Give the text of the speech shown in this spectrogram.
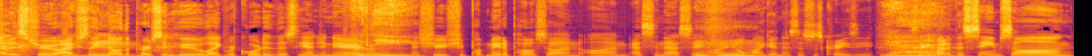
That is true. I actually know the mm-hmm. person who like recorded this, the engineer. Really? And she she put, made a post on on SNS saying like, "Oh my mm-hmm. goodness, this is crazy." I was Yeah. thinking about it. The same song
